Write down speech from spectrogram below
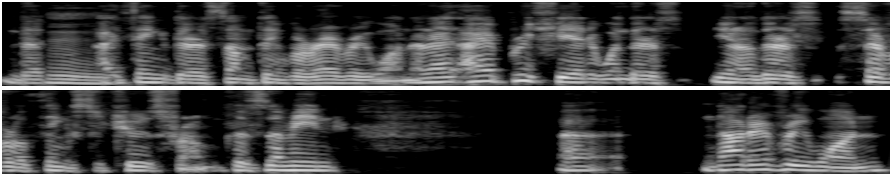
that Mm. I think there's something for everyone, and I, I appreciate it when there's you know there's several things to choose from because I mean, uh, not everyone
